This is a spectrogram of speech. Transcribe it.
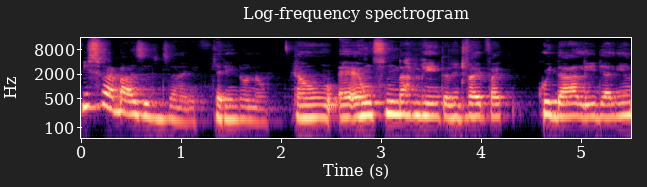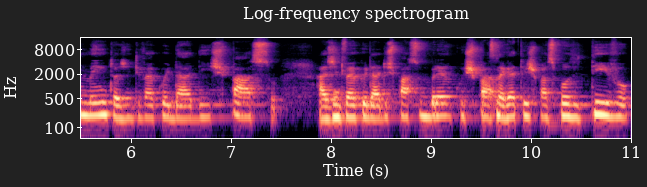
Isso é a base do design, querendo ou não. Então, é, é um fundamento, a gente vai, vai cuidar ali de alinhamento, a gente vai cuidar de espaço, a gente vai cuidar de espaço branco, espaço negativo, espaço positivo,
